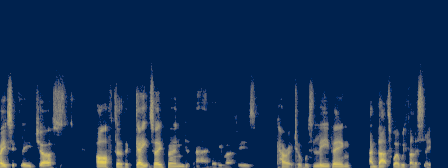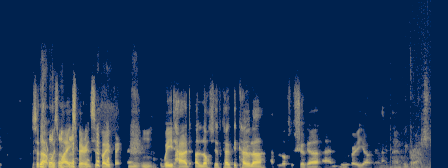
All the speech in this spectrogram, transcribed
basically just after the gates opened and Eddie Murphy's character was leaving, and that's where we fell asleep. So that was my experience of Bowfinger Mm, mm. we'd had a lot of Coca Cola and a lot of sugar, and we were very young, and we crashed.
